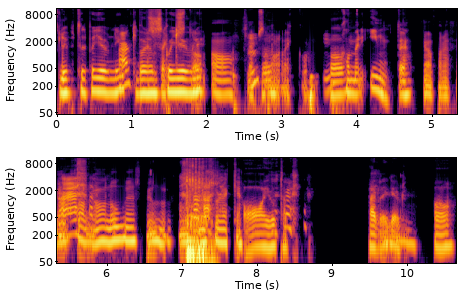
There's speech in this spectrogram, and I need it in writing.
Slutet på juni, Ja, okej. början på juli. 16, Ja, släpps om Mm. några veckor. Ja. Kommer inte köpa det för jag ja, nog med spel. Det får räcka. Ja, jo tack. Herregud. Ja,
